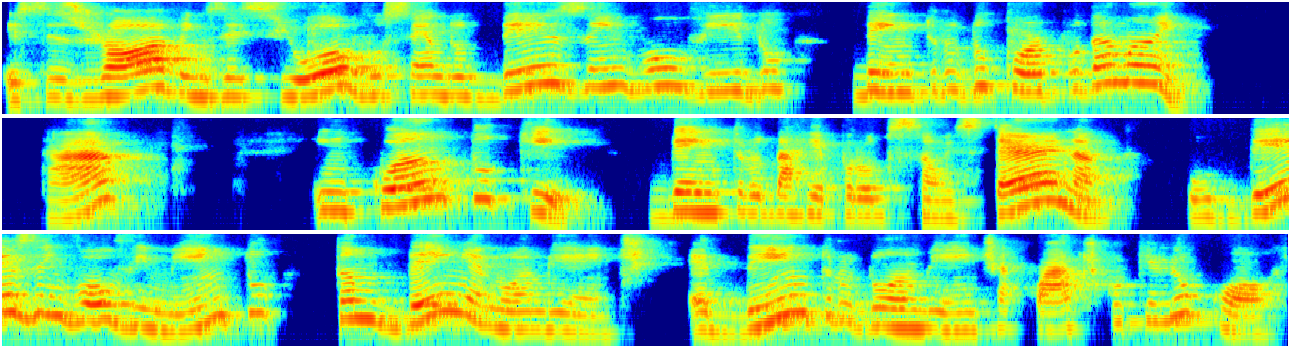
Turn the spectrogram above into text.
Esses jovens, esse ovo sendo desenvolvido dentro do corpo da mãe tá? Enquanto que dentro da reprodução externa, o desenvolvimento também é no ambiente, é dentro do ambiente aquático que ele ocorre,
